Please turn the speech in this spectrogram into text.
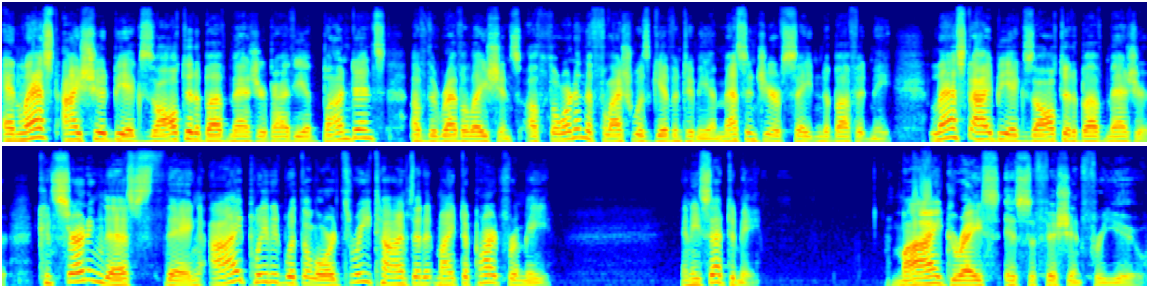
and lest I should be exalted above measure by the abundance of the revelations, a thorn in the flesh was given to me, a messenger of Satan to buffet me, lest I be exalted above measure. Concerning this thing, I pleaded with the Lord three times that it might depart from me. And he said to me, My grace is sufficient for you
